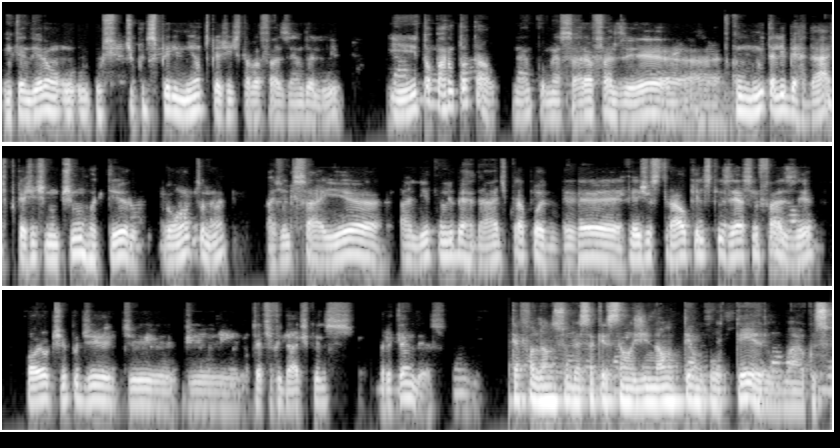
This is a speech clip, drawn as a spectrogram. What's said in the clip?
entenderam o, o tipo de experimento que a gente estava fazendo ali e toparam total, né? Começaram a fazer uh, com muita liberdade, porque a gente não tinha um roteiro pronto, né? A gente saía ali com liberdade para poder registrar o que eles quisessem fazer, qual é o tipo de, de, de, de atividade que eles pretendessem. Até falando sobre essa questão de não ter um roteiro, Marcos,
